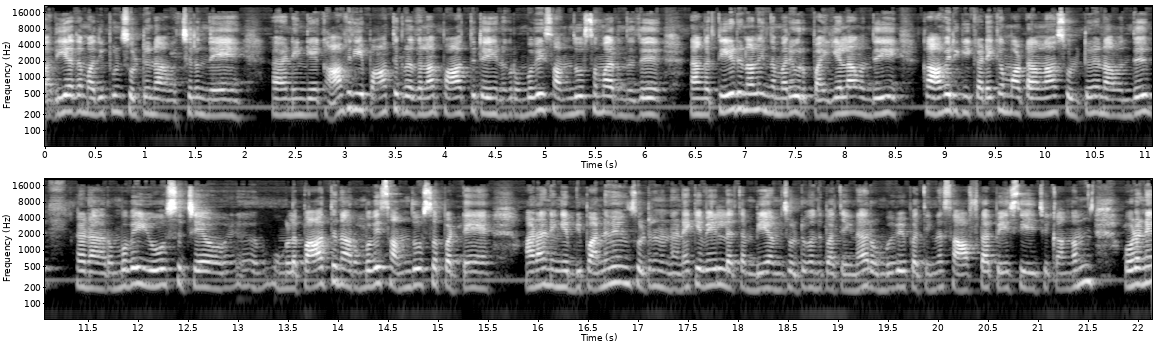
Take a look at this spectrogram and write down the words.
மரியாதை மதிப்புன்னு சொல்லிட்டு நான் வச்சுருந்தேன். நீங்கள் காவிரியை பார்த்துக்கிறதெல்லாம் பார்த்துட்டு எனக்கு ரொம்பவே சந்தோஷமாக இருந்தது. நாங்கள் தேடினாலும் இந்த மாதிரி ஒரு பையெல்லாம் வந்து காவிரிக்கு கிடைக்க மாட்டோம். மாட்டான்லாம் சொல்லிட்டு நான் வந்து நான் ரொம்பவே யோசித்தேன் உங்களை பார்த்து நான் ரொம்பவே சந்தோஷப்பட்டேன். ஆனால் நீங்கள் இப்படி பண்ணுவேன்னு சொல்லிட்டு நான் நினைக்கவே இல்லை தம்பி அப்படின்னு சொல்லிட்டு வந்து வந்து பார்த்தீங்கன்னா ரொம்பவே பார்த்தீங்கன்னா சாஃப்டாக பேசி வச்சுருக்காங்க உடனே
